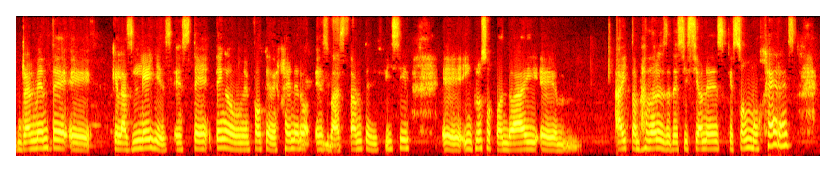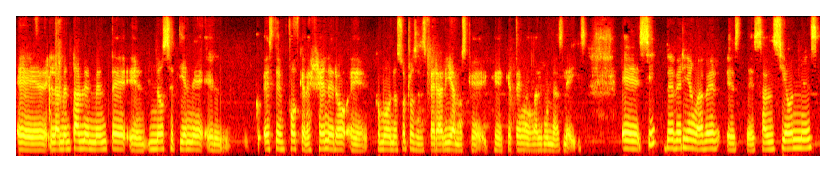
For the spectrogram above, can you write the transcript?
realmente que las leyes este, tengan un enfoque de género es bastante difícil, incluso cuando hay hay tomadores de decisiones que son mujeres, lamentablemente no se tiene el, este enfoque de género eh, como nosotros esperaríamos que, tengan algunas leyes. Eh, sí, deberían haber este, sanciones.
